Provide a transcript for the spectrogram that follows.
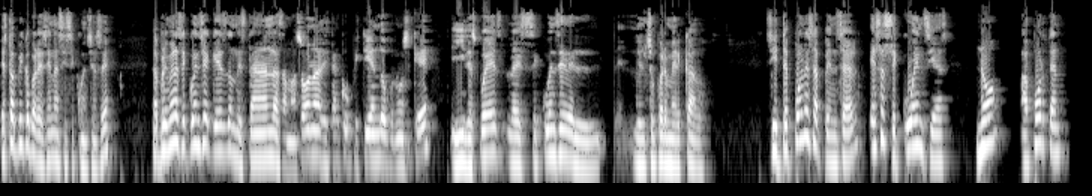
esto aplica para escenas y secuencias, ¿eh? La primera secuencia que es donde están las Amazonas y están compitiendo por no sé qué. Y después la secuencia del, del supermercado. Si te pones a pensar, esas secuencias no aportan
